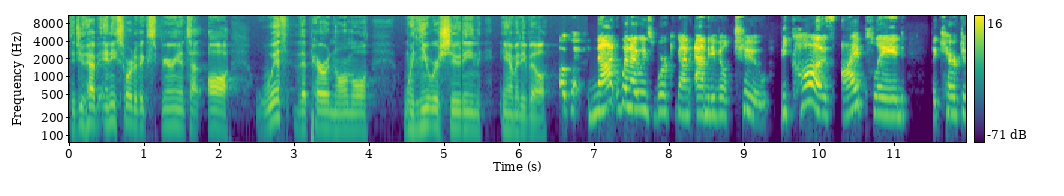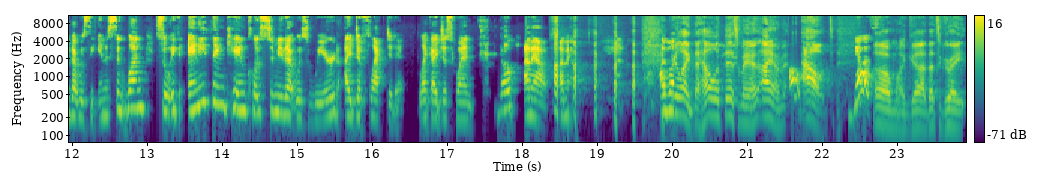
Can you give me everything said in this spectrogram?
Did you have any sort of experience at all with the paranormal when you were shooting Amityville? Okay, not when I was working on Amityville 2, because I played the character that was the innocent one. So if anything came close to me that was weird, I deflected it. Like I just went, nope, I'm out. I'm out. I'm like, You're like, the hell with this, man. I am oh, out. Yes. Oh my God, that's great.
